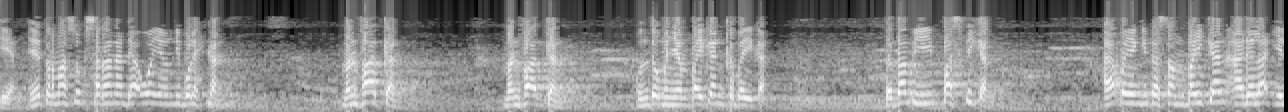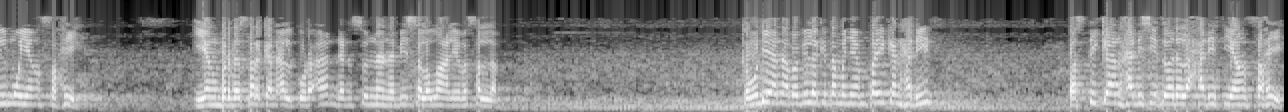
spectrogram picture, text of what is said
Iya, ini termasuk sarana dakwah yang dibolehkan. Manfaatkan. Manfaatkan untuk menyampaikan kebaikan. Tetapi pastikan apa yang kita sampaikan adalah ilmu yang sahih yang berdasarkan Al-Qur'an dan sunnah Nabi sallallahu alaihi wasallam. Kemudian apabila kita menyampaikan hadis, pastikan hadis itu adalah hadis yang sahih.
